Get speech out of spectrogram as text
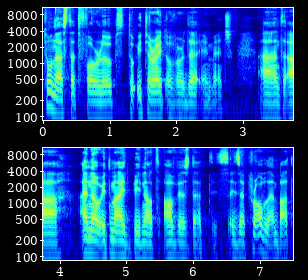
two nested for loops to iterate over the image. And uh, I know it might be not obvious that it's, it's, a problem, but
